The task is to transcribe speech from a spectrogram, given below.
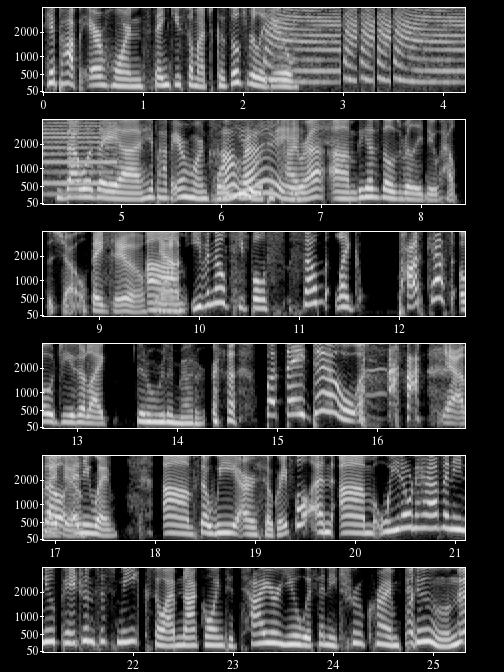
Hip hop air horns, thank you so much because those really do. That was a uh, hip hop air horn for All you right. Kyra, um, because those really do help the show. They do. Um, yeah. even though people, some like podcast OGs are like, they don't really matter, but they do. Yeah, so they do. anyway, um, so we are so grateful, and um, we don't have any new patrons this week, so I'm not going to tire you with any true crime tunes.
